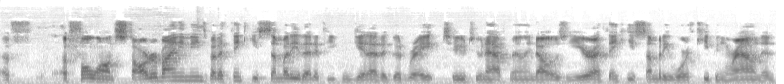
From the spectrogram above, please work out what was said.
a, a, a full on starter by any means, but I think he's somebody that if you can get at a good rate, two two and a half million dollars a year, I think he's somebody worth keeping around. And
